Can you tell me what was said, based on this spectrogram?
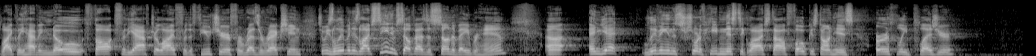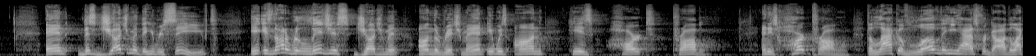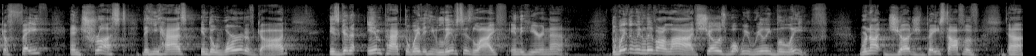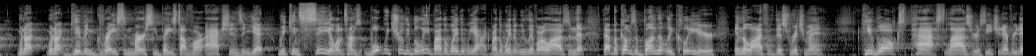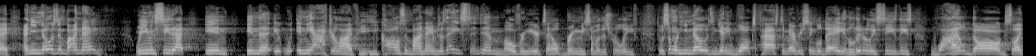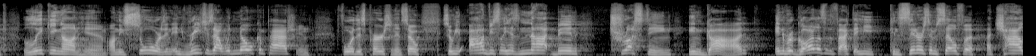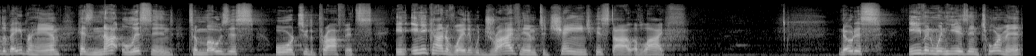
likely having no thought for the afterlife, for the future, for resurrection. So he's living his life, seeing himself as a son of Abraham, uh, and yet living in this sort of hedonistic lifestyle, focused on his earthly pleasure. And this judgment that he received is not a religious judgment on the rich man, it was on his heart problem. And his heart problem, the lack of love that he has for God, the lack of faith and trust that he has in the Word of God, is going to impact the way that he lives his life in the here and now. The way that we live our lives shows what we really believe. We're not judged based off of Uh, we're, not, we're not given grace and mercy based off of our actions, and yet we can see a lot of times what we truly believe by the way that we act, by the way that we live our lives. And that, that becomes abundantly clear in the life of this rich man. He walks past Lazarus each and every day, and he knows him by name. We even see that in, in, the, in the afterlife. He, he calls him by name and says, Hey, send him over here to help bring me some of this relief. So, it's someone he knows, and yet he walks past him every single day and literally sees these wild dogs like licking on him, on these sores, and, and reaches out with no compassion for this person. And so, so he obviously has not been trusting in God. And regardless of the fact that he considers himself a, a child of Abraham, has not listened to Moses or to the prophets in any kind of way that would drive him to change his style of life. Notice, even when he is in torment,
